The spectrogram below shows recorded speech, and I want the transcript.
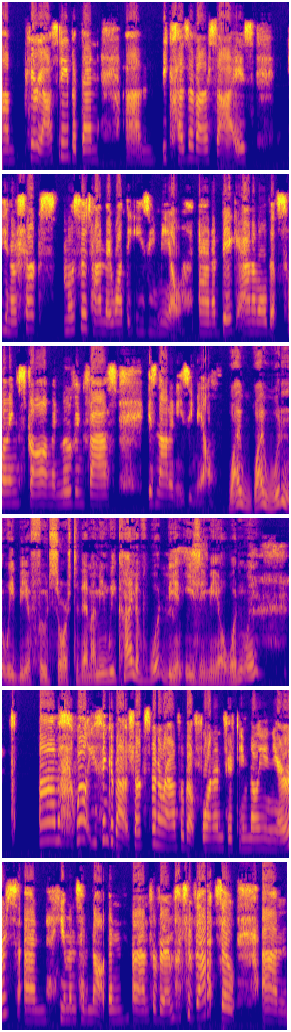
Um, curiosity, but then um, because of our size, you know, sharks, most of the time they want the easy meal. And a big animal that's swimming strong and moving fast is not an easy meal. Why, why wouldn't we be a food source to them? I mean, we kind of would be an easy meal, wouldn't we? Um, well, you think about it, sharks have been around for about 450 million years, and humans have not been around for very much of that. So um,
